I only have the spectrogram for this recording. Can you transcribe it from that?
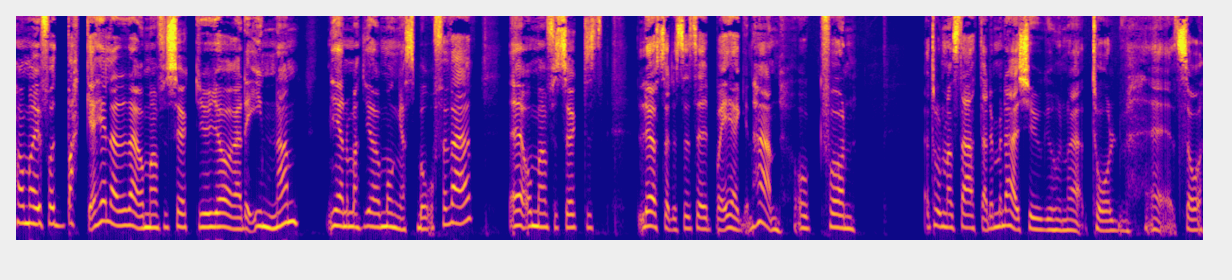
har man ju fått backa hela det där och man försökte ju göra det innan genom att göra många små förvärv eh, och man försökte lösa det sig på egen hand. Och från, jag tror man startade med det här 2012, eh, så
